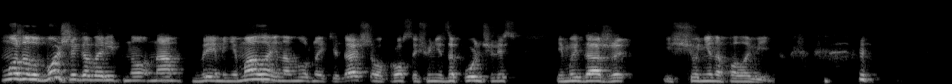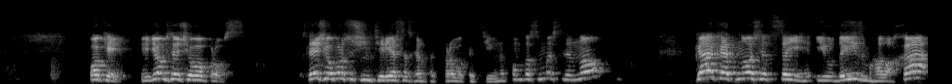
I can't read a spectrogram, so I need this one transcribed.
можно тут больше говорить, но нам времени мало, и нам нужно идти дальше. Вопросы еще не закончились, и мы даже еще не на половине. Окей, идем к следующему вопросу. Следующий вопрос очень интересный, скажем так, провокативный в каком-то смысле, но как относится иудаизм Галаха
